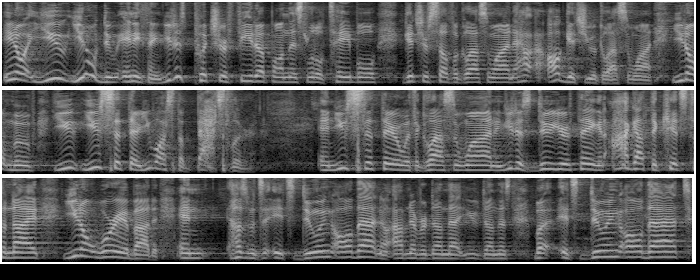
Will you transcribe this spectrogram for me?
You know what? You, you don't do anything. You just put your feet up on this little table, get yourself a glass of wine. I'll get you a glass of wine. You don't move. You, you sit there, you watch The Bachelor, and you sit there with a glass of wine and you just do your thing. And I got the kids tonight. You don't worry about it. And husbands, it's doing all that. No, I've never done that. You've done this. But it's doing all that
